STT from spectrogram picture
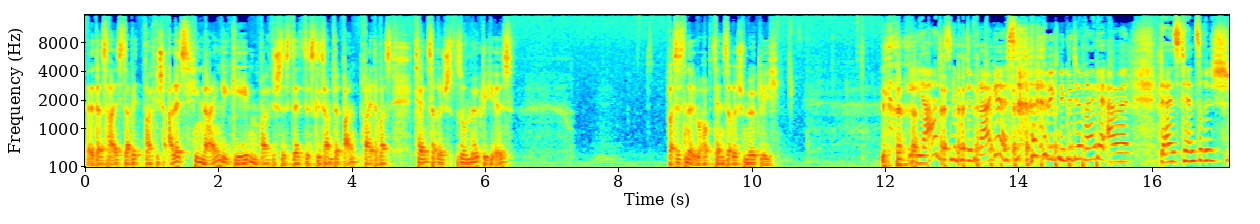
Das heißt, da wird praktisch alles hineingegeben, praktisch das, das, das gesamte Bandbreite, was tänzerisch so möglich ist. Was ist denn da überhaupt tänzerisch möglich? Ja, das ist eine gute Frage. Das ist wirklich eine gute Frage. Aber da ist tänzerisch.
